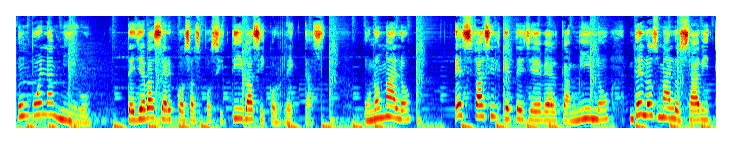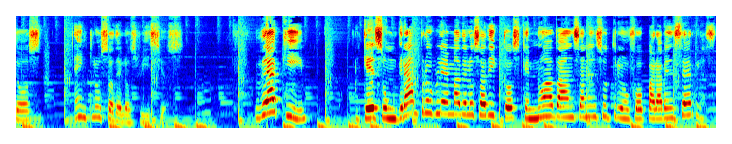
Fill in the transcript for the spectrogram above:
Un buen amigo te lleva a hacer cosas positivas y correctas. Uno malo es fácil que te lleve al camino de los malos hábitos e incluso de los vicios. De aquí que es un gran problema de los adictos que no avanzan en su triunfo para vencerlas,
